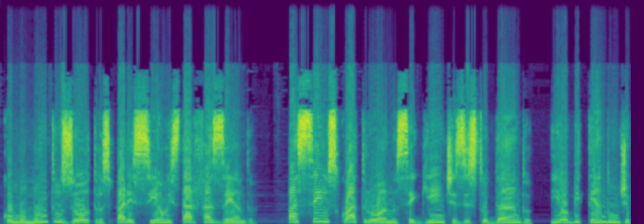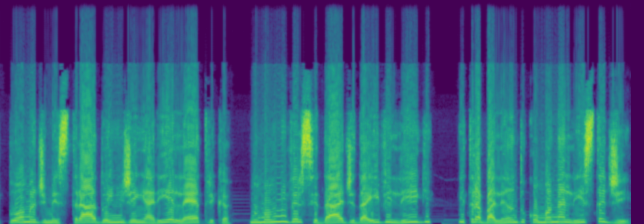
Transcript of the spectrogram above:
como muitos outros pareciam estar fazendo. Passei os quatro anos seguintes estudando e obtendo um diploma de mestrado em engenharia elétrica, numa universidade da Ivy League, e trabalhando como analista de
